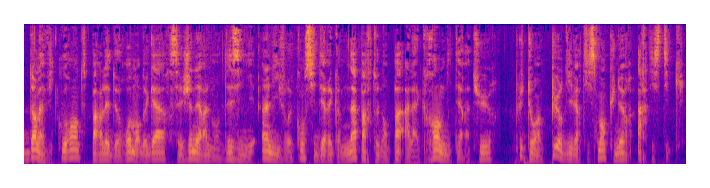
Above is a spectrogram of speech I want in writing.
Dans la vie courante, parler de roman de gare, c'est généralement désigner un livre considéré comme n'appartenant pas à la grande littérature, plutôt un pur divertissement qu'une œuvre artistique.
